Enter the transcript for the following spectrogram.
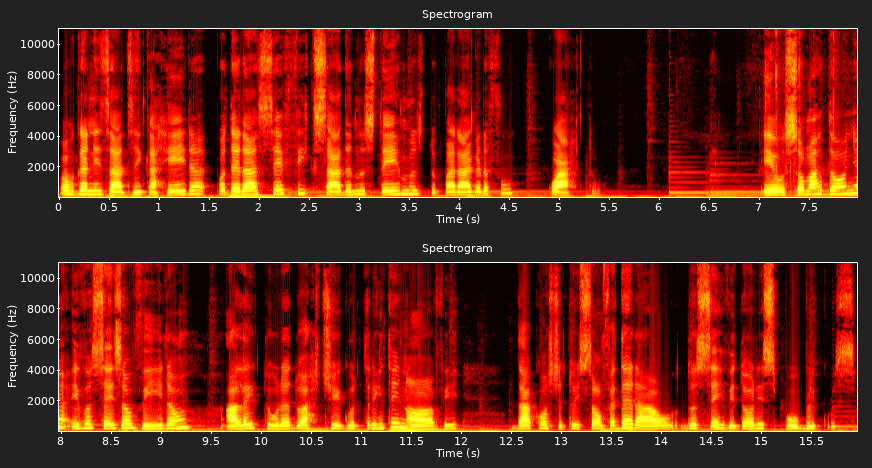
organizados em carreira poderá ser fixada nos termos do parágrafo 4. Eu sou Mardônia e vocês ouviram a leitura do artigo 39 da Constituição Federal dos Servidores Públicos.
